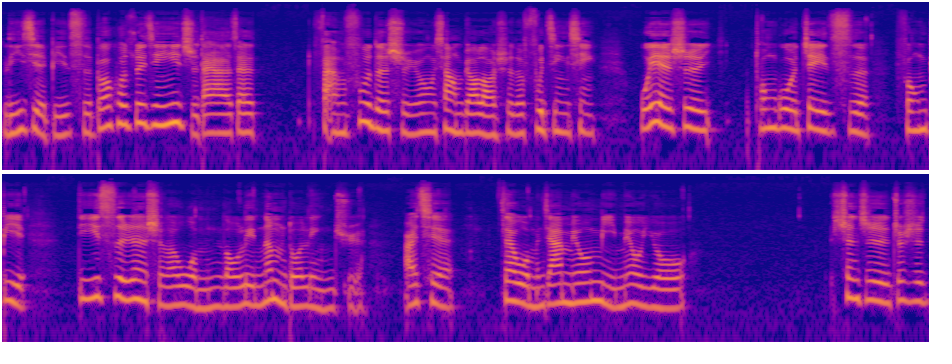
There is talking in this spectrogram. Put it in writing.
理解彼此。包括最近一直大家在反复的使用向彪老师的附近性，我也是通过这一次封闭，第一次认识了我们楼里那么多邻居，而且在我们家没有米、没有油。甚至就是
